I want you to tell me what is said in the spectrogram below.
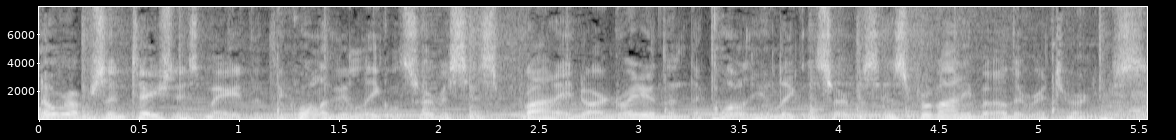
No representation is made that the quality legal services provided are greater than the quality legal services provided by other attorneys.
